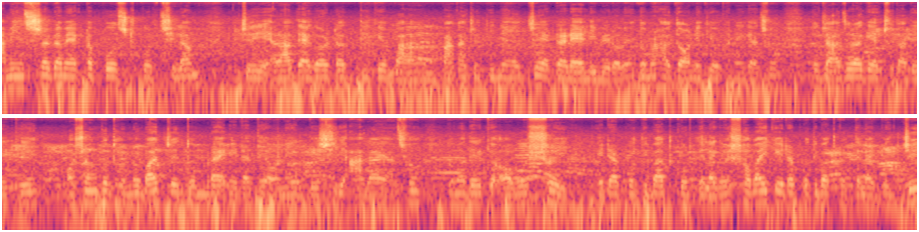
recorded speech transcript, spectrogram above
আমি ইনস্টাগ্রামে একটা পোস্ট করছিলাম যে রাত এগারোটার দিকে বাঘাযতীনে হচ্ছে একটা র্যালি বেরোবে। তোমরা হয়তো অনেকে ওখানে গেছো। তো যা যারা গেছো তাদেরকে অসংখ্য ধন্যবাদ যে তোমরা এটাতে অনেক বেশি আগায় আছো। তোমাদেরকে অবশ্যই এটার প্রতিবাদ করতে লাগবে। সবাইকে এটার প্রতিবাদ করতে লাগবে। যে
